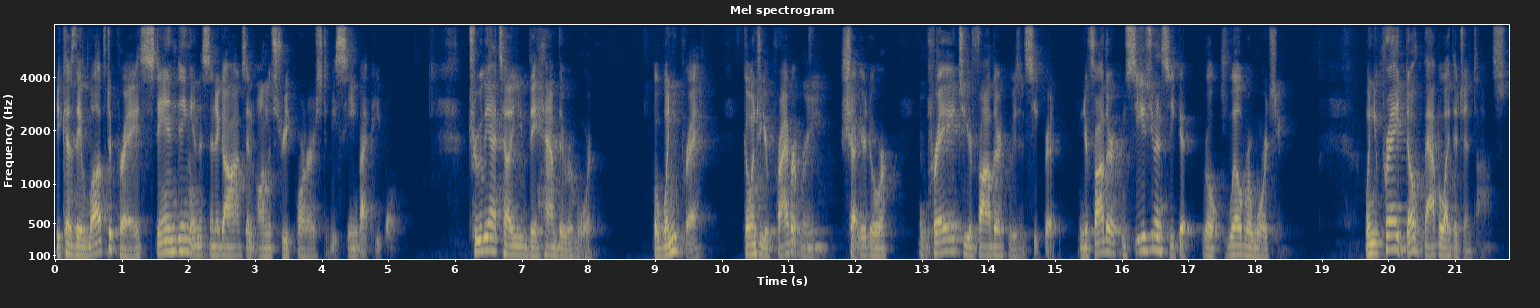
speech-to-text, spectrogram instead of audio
because they love to pray standing in the synagogues and on the street corners to be seen by people. Truly, I tell you, they have their reward. But when you pray, go into your private room, shut your door, and pray to your Father who is in secret. And your Father who sees you in secret will, will reward you. When you pray, don't babble like the Gentiles,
